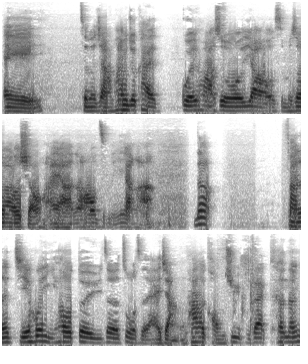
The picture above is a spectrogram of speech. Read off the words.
哎，怎么讲？他们就开始规划说要什么时候要有小孩啊，然后怎么样啊？那反而结婚以后，对于这个作者来讲，他的恐惧不在，可能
